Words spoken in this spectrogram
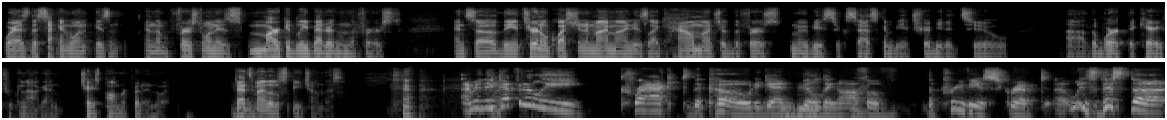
whereas the second one isn't, and the first one is markedly better than the first. And so the internal question in my mind is like, how much of the first movie's success can be attributed to uh, the work that Cary Fukunaga and Chase Palmer put into it? That's my little speech on this. I mean, they definitely cracked the code again, Mhm, building off right. of the previous script. Uh, is this the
